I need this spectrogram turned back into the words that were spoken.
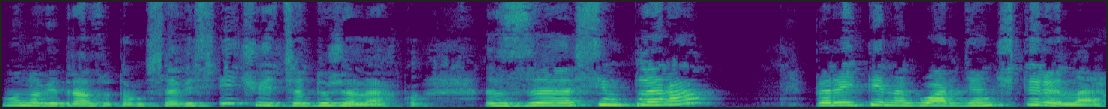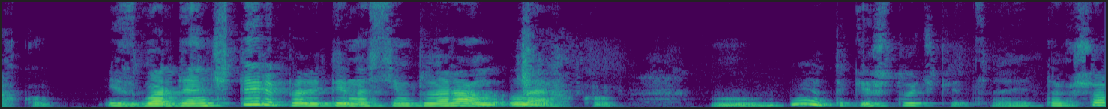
воно відразу там все висвічується дуже легко. З Сімплера перейти на Guardian 4 легко. Із Guardian 4 перейти на Сімплера легко. М, Ну, такі штучки. Це. Так що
